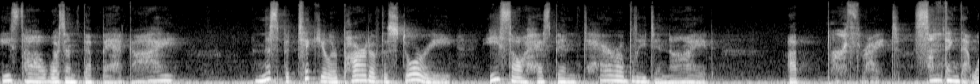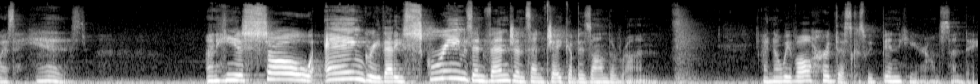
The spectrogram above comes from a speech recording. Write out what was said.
Esau wasn't the bad guy. In this particular part of the story, Esau has been terribly denied a birthright, something that was his. And he is so angry that he screams in vengeance, and Jacob is on the run. I know we've all heard this because we've been here on Sundays.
